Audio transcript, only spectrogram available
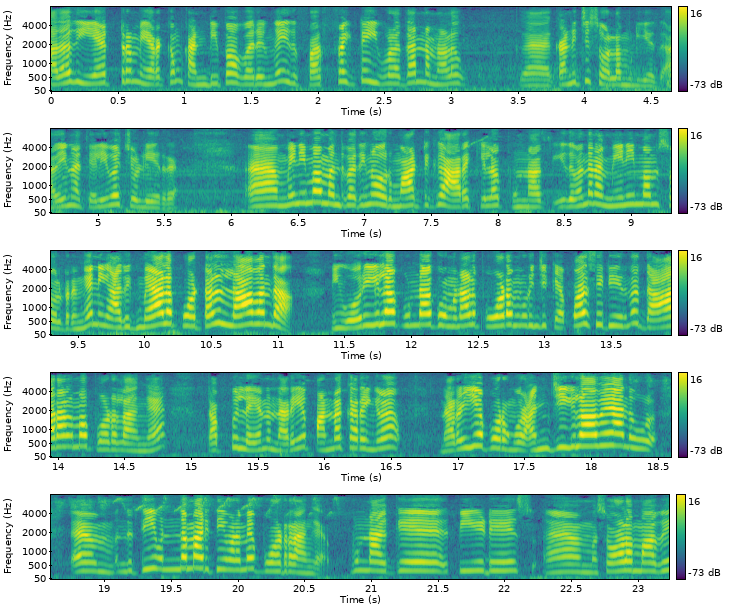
அதாவது ஏற்றம் இறக்கம் கண்டிப்பாக வருங்க. இது பர்ஃபெக்டாக இவ்வளோ தான் நம்மளால் கணிச்சு சொல்ல முடியாது. அதையும் நான் தெளிவாக சொல்லிடுறேன். மினிமம் வந்து பார்த்திங்கன்னா ஒரு மாட்டுக்கு அரை கிலோ புண்ணாக்கு. இது வந்து நான் மினிமம் சொல்கிறேங்க நீங்கள் அதுக்கு மேலே போட்டாலும் லாபம் தான். நீங்கள் ஒரு கிலோ புண்ணாக்கு உங்களால் போட முடிஞ்ச கெப்பாசிட்டி இருந்தால் தாராளமாக போடலாங்க. தப்பு இல்லை. ஏன்னா நிறைய பண்ணக்காரங்களாம் நிறைய போடுறாங்க ஒரு அஞ்சு கிலோவே அந்த இந்த தீ இந்த மாதிரி தீவனமே போடுறாங்க. புண்ணாக்கு பீடு சோளமாவு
